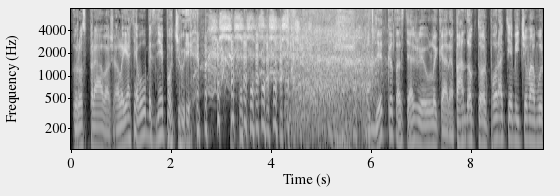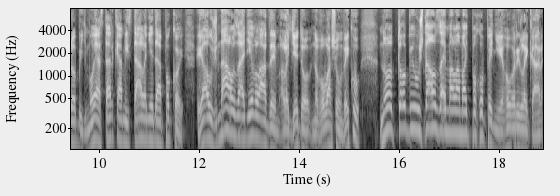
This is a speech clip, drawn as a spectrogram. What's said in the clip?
rozprávaš, ale ja ťa vôbec nepočujem. Detko sa stiažuje u lekára. Pán doktor, poradte mi, čo mám urobiť. Moja starka mi stále nedá pokoj. Ja už naozaj nevládzem. Ale dedo, no vo vašom veku? No to by už naozaj mala mať pochopenie, hovorí lekár.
